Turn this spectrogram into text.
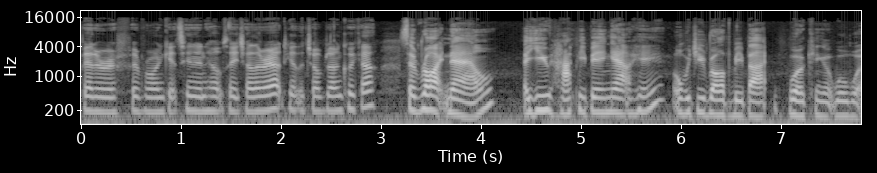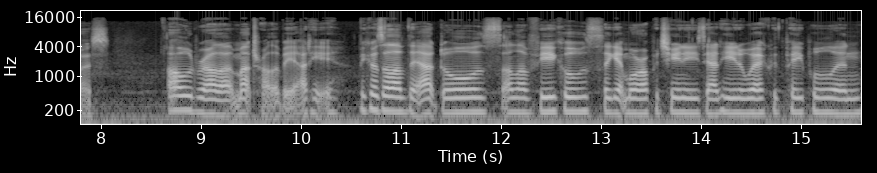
better if everyone gets in and helps each other out to get the job done quicker. So, right now, are you happy being out here or would you rather be back working at Woolworths? I would rather, much rather be out here because I love the outdoors, I love vehicles, I get more opportunities out here to work with people and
